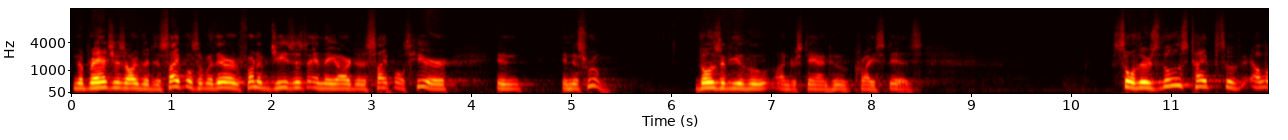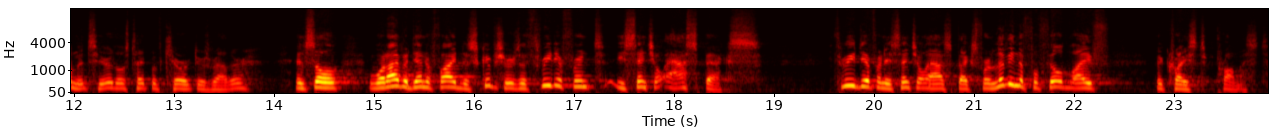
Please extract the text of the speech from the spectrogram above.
And the branches are the disciples that were there in front of Jesus, and they are the disciples here in, in this room. Those of you who understand who Christ is. So there's those types of elements here, those type of characters rather. And so what I've identified in the scriptures are three different essential aspects. Three different essential aspects for living the fulfilled life that Christ promised.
